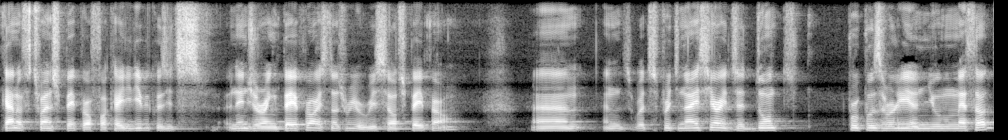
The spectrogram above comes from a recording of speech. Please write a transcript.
kind of strange paper for KDD because it's an engineering paper. It's not really a research paper. And, and what's pretty nice here is they don't propose really a new method,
